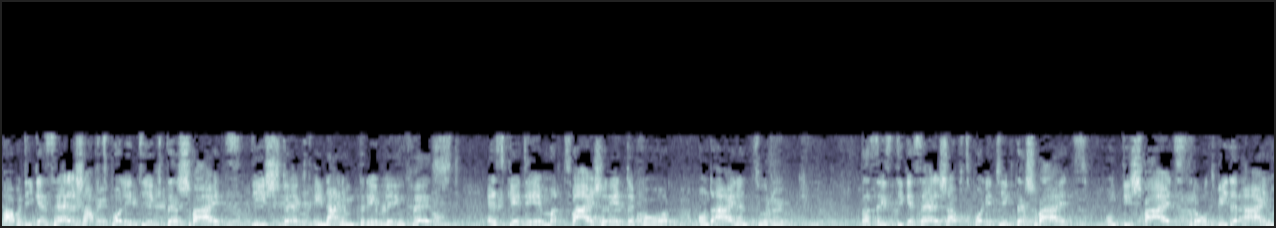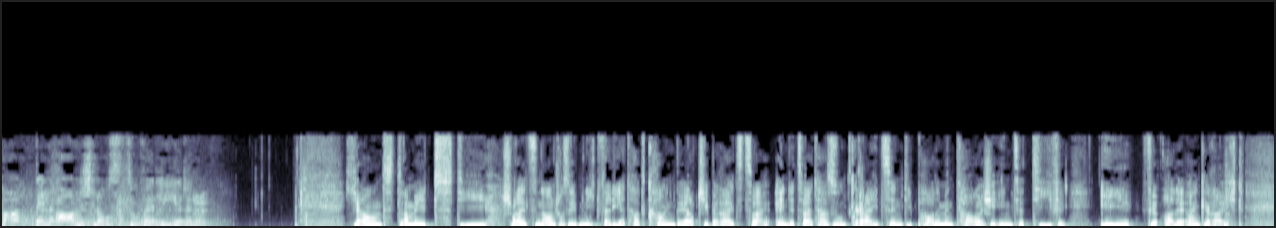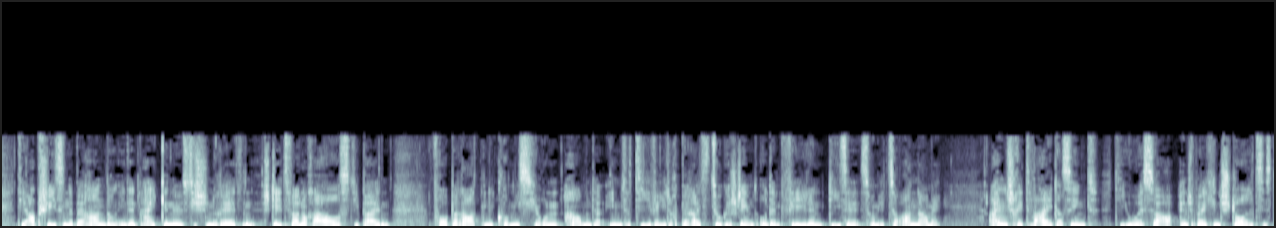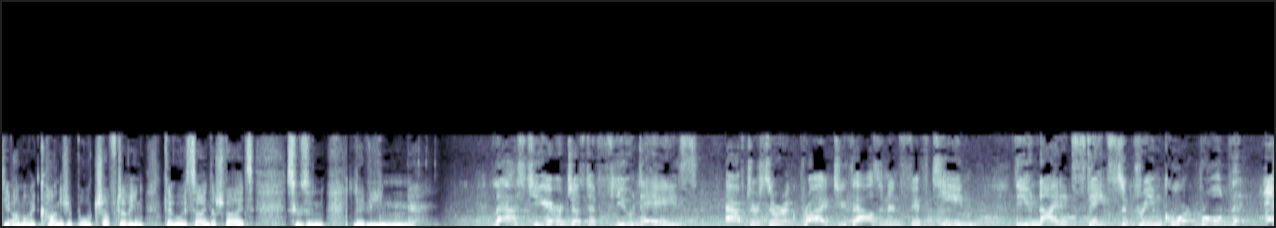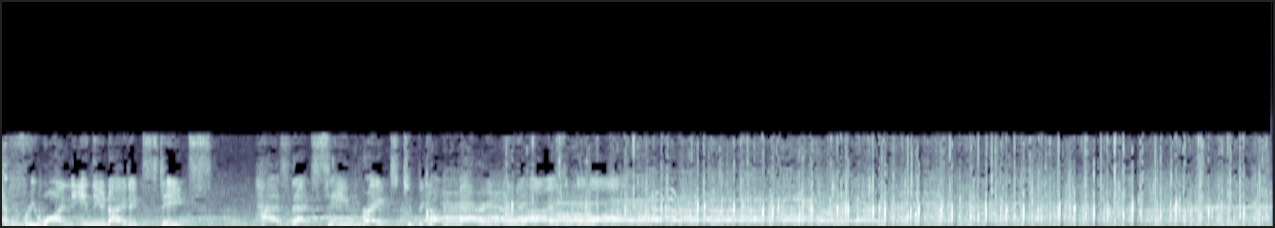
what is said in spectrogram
Aber die Gesellschaftspolitik der Schweiz, die steckt in einem Dribbling fest. Es geht immer zwei Schritte vor und einen zurück. Das ist die Gesellschaftspolitik der Schweiz und die Schweiz droht wieder einmal den Anschluss zu verlieren. Ja, und damit die Schweiz den Anschluss eben nicht verliert, hat Karin Bertschi bereits Ende 2013 die parlamentarische Initiative Ehe für alle eingereicht. Die abschließende Behandlung in den eidgenössischen Räten steht zwar noch aus, die beiden vorberatenden Kommissionen haben der Initiative jedoch bereits zugestimmt und empfehlen diese somit zur Annahme. Einen Schritt weiter sind die USA. Entsprechend stolz ist die amerikanische Botschafterin der USA in der Schweiz, Susan Levin. Last year, just a few days after Zurich Pride 2015, the United States Supreme Court ruled that everyone in the United States has that same right to become married in the eyes of the law.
